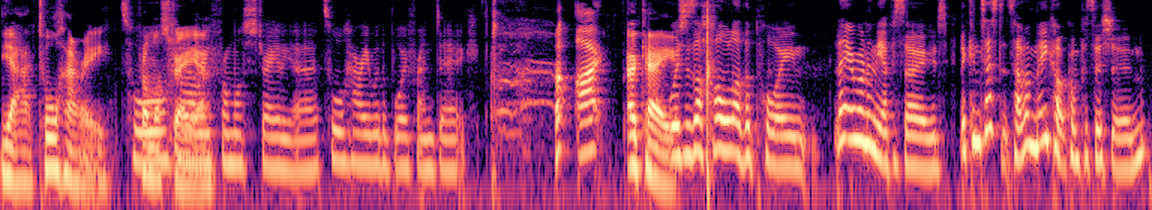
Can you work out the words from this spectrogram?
Yeah, tall Harry Tall from Australia. Harry from Australia. Tall Harry with a boyfriend Dick. I okay. Which is a whole other point. Later on in the episode, the contestants have a make-up competition.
